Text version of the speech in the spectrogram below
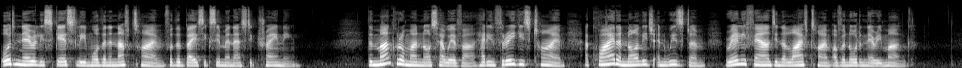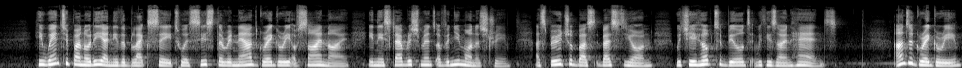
ordinarily scarcely more than enough time for the basics in monastic training. The monk Romanos, however, had in three years' time acquired a knowledge and wisdom rarely found in the lifetime of an ordinary monk. He went to Paroria near the Black Sea to assist the renowned Gregory of Sinai in the establishment of a new monastery, a spiritual bastion which he helped to build with his own hands. Under Gregory,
